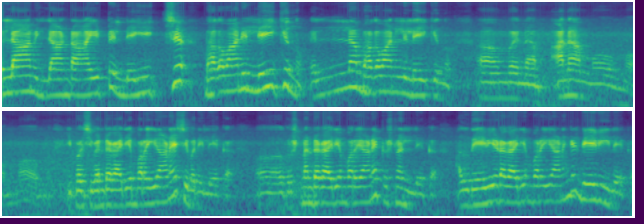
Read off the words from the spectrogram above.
എല്ലാം ഇല്ലാണ്ടായിട്ട് ലയിച്ച് ഭഗവാനിൽ ലയിക്കുന്നു. എല്ലാം ഭഗവാനിൽ ലയിക്കുന്നു. പിന്നെ അന ഇപ്പം ശിവന്റെ കാര്യം പറയുകയാണെങ്കിൽ ശിവനിലേക്ക്. കൃഷ്ണന്റെ കാര്യം പറയുകയാണെങ്കിൽ കൃഷ്ണനിലേക്ക്. അത് ദേവിയുടെ കാര്യം പറയുകയാണെങ്കിൽ ദേവിയിലേക്ക്.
